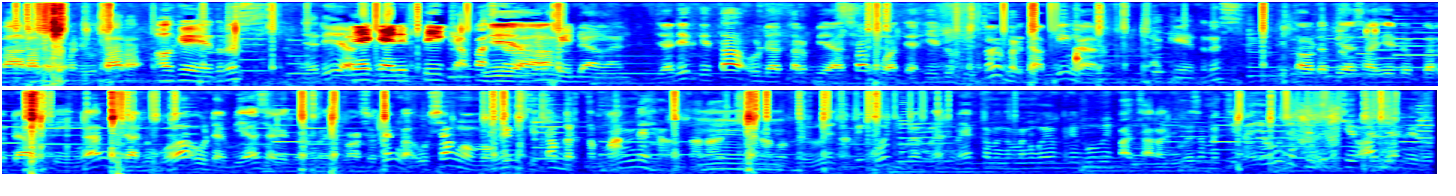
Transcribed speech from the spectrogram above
barat sama di utara. Oke, terus Jadi ya ya kayak di pick apa sih Iya. beda kan? Jadi kita udah terbiasa buat ya hidup itu berdampingan. Oke, terus Kita udah biasa hidup berdampingan dan gua udah biasa gitu ngeliat. Maksudnya nggak usah ngomongin kita berteman deh antara Hmm. Cina sama pribumi, tapi gua juga ngeliat banyak teman-teman gue yang pribumi pacaran juga sama Cina ya udah kecil aja gitu.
